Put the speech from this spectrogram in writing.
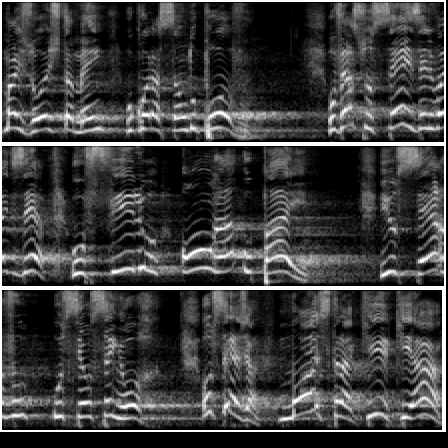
mas hoje também o coração do povo. O verso 6 ele vai dizer: O filho honra o pai, e o servo o seu senhor. Ou seja, mostra aqui que há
